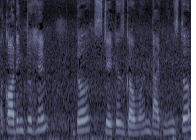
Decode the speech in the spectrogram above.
according to him, the state is governed. That means the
